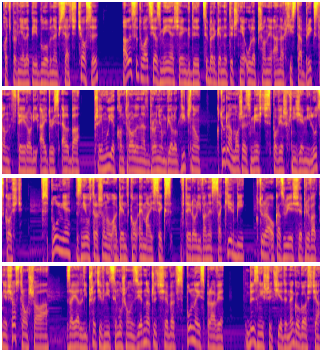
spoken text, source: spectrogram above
choć pewnie lepiej byłoby napisać ciosy, ale sytuacja zmienia się, gdy cybergenetycznie ulepszony anarchista Brixton, w tej roli Idris Elba, przejmuje kontrolę nad bronią biologiczną, która może zmieść z powierzchni Ziemi ludzkość, wspólnie z nieustraszoną agentką MI6, w tej roli Vanessa Kirby, która okazuje się prywatnie siostrą Shaw, zajadli przeciwnicy muszą zjednoczyć się we wspólnej sprawie, by zniszczyć jedynego gościa,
